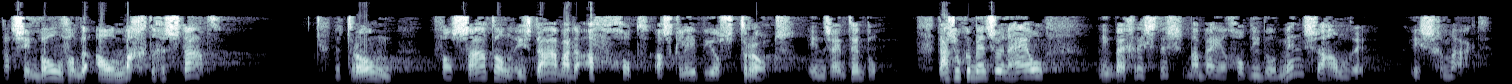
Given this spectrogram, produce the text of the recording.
Dat symbool van de almachtige staat. De troon van Satan is daar waar de afgod Asclepios troont in zijn tempel. Daar zoeken mensen hun heil niet bij Christus, maar bij een God die door mensenhanden is gemaakt.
